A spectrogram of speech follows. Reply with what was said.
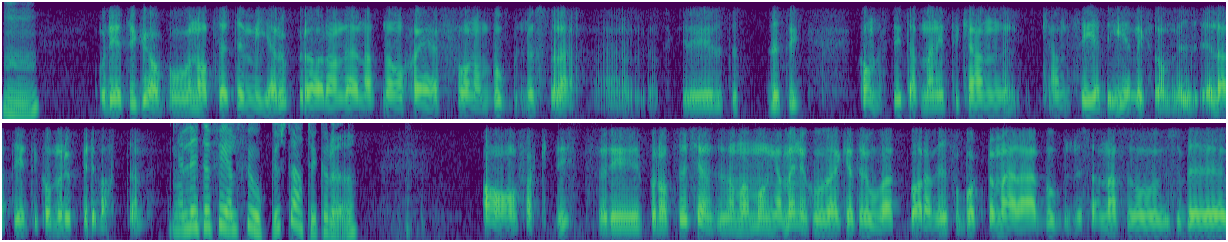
Mm. Och det tycker jag på något sätt är mer upprörande än att någon chef får någon bonus sådär. Jag tycker det är lite, lite konstigt att man inte kan, kan se det liksom, eller att det inte kommer upp i debatten. Lite fel fokus där tycker du? Ja, faktiskt. För det, på något sätt känns det som att många människor verkar tro att bara vi får bort de här bonusarna så, så blir det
